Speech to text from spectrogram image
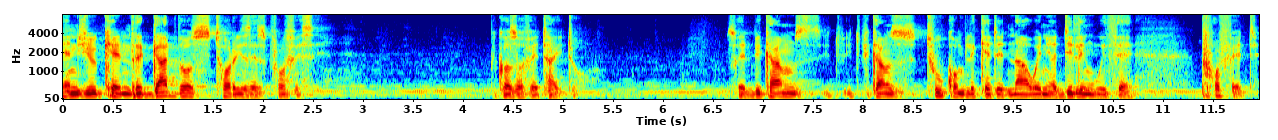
And you can regard those stories as prophecy because of a title. So it becomes, it, it becomes too complicated now when you're dealing with a prophet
